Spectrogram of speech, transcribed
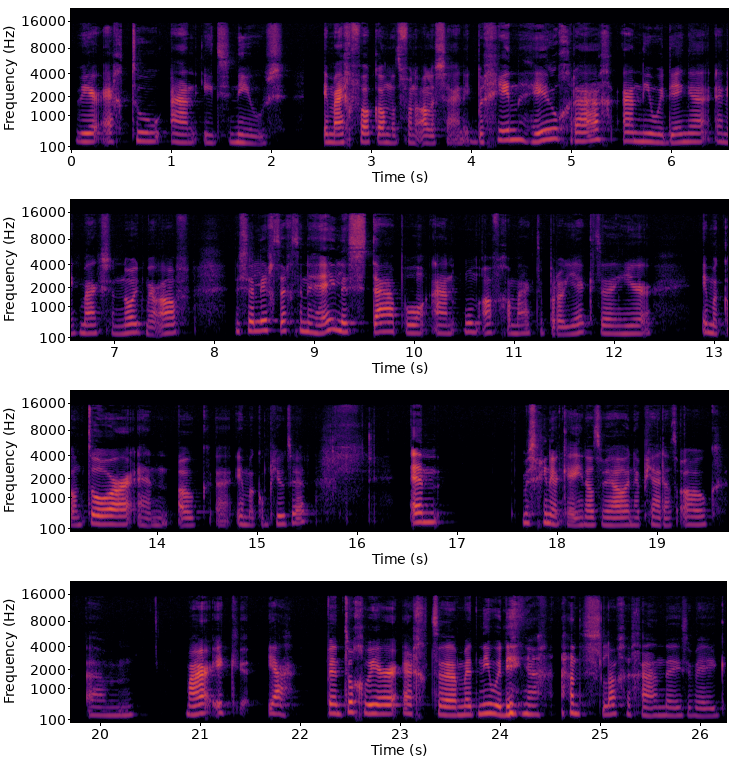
weer echt toe aan iets nieuws. In mijn geval kan dat van alles zijn. Ik begin heel graag aan nieuwe dingen en ik maak ze nooit meer af. Dus er ligt echt een hele stapel aan onafgemaakte projecten hier in mijn kantoor en ook uh, in mijn computer. En misschien herken je dat wel en heb jij dat ook. Um, maar ik ja, ben toch weer echt uh, met nieuwe dingen aan de slag gegaan deze week.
